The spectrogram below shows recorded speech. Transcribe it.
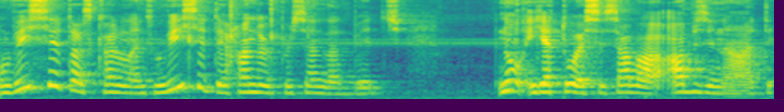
Un visi ir tās karalienes, un visi ir tie 100% that bitch. Nu, ja tu esi savā apzināti,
